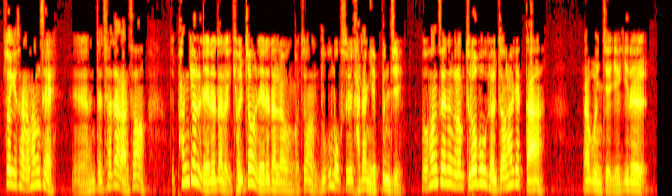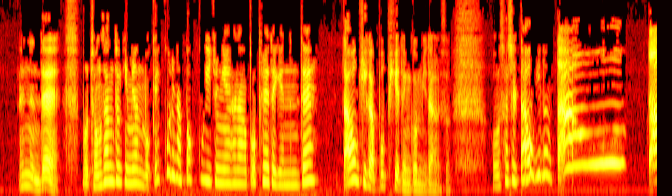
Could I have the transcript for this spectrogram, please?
숲속에 사는 황새한테 찾아가서 판결을 내려달라, 결정을 내려달라고 한 거죠. 누구 목소리가 가장 예쁜지. 황새는 그럼 들어보고 결정을 하겠다라고 이제 얘기를 했는데 뭐 정상적이면 뭐 꾀꼬리나 뻐꾸기 중에 하나가 뽑혀야 되겠는데 따오기가 뽑히게 된 겁니다. 그래서 어, 사실 따오기는 따오 따오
